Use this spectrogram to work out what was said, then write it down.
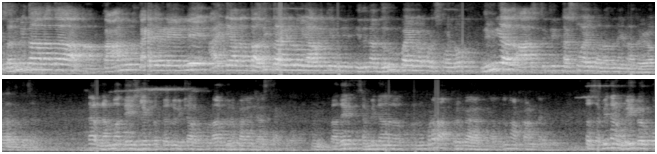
ಸಂವಿಧಾನದ ಕಾನೂನು ಕಾಯ್ದೆಯಡಿಯಲ್ಲಿ ಆಯ್ಕೆಯಾದಂತಹ ಅಧಿಕಾರಿಗಳು ಯಾವ ರೀತಿ ಇದನ್ನ ದುರುಪಯೋಗ ಪಡಿಸ್ಕೊಂಡು ನಿಮಗೆ ಅದು ಆ ಸ್ಥಿತಿ ಕಷ್ಟವಾಯಿತು ಅನ್ನೋದನ್ನ ಏನಾದ್ರು ಹೇಳೋಕ್ಕಾಗುತ್ತೆ ಸರ್? ಸರ್ ನಮ್ಮ ದೇಶದಲ್ಲಿ ಪ್ರತಿಯೊಂದು ವಿಚಾರ ಕೂಡ ದುರುಪಯೋಗ ಜಾಸ್ತಿ ಆಗ್ತದೆ. ಅದೇ ರೀತಿ ಸಂವಿಧಾನವನ್ನು ಕೂಡ ದುರುಪಯೋಗ ಆಗ್ತದೆ ಅದನ್ನು ನಾವು ಕಾಣ್ತಾ ಇದ್ದೀವಿ. ಸೊ ಸಂವಿಧಾನ ಉಳಿಬೇಕು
